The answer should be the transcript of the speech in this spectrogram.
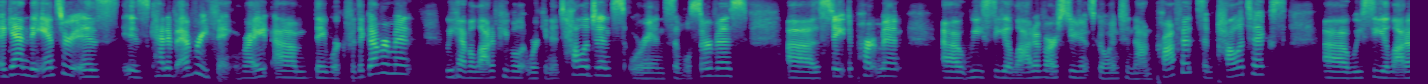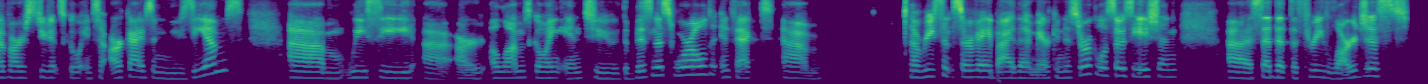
again, the answer is is kind of everything, right? Um, they work for the government. We have a lot of people that work in intelligence or in civil service, uh, State Department. Uh, we see a lot of our students go into nonprofits and politics. Uh, we see a lot of our students go into archives and museums. Um, we see uh, our alums going into the business world. In fact, um, a recent survey by the American Historical Association uh, said that the three largest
